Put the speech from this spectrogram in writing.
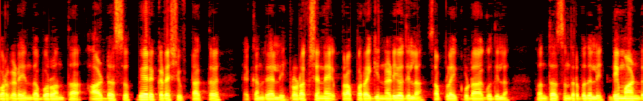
ಹೊರಗಡೆಯಿಂದ ಬರುವಂತ ಆರ್ಡರ್ಸ್ ಬೇರೆ ಕಡೆ ಶಿಫ್ಟ್ ಆಗ್ತವೆ. ಯಾಕಂದ್ರೆ ಅಲ್ಲಿ ಪ್ರೊಡಕ್ಷನ್ ಪ್ರಾಪರ್ ಆಗಿ ನಡೆಯೋದಿಲ್ಲ ಸಪ್ಲೈ ಕೂಡ ಆಗೋದಿಲ್ಲ. ಅಂತ ಸಂದರ್ಭದಲ್ಲಿ ಡಿಮಾಂಡ್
